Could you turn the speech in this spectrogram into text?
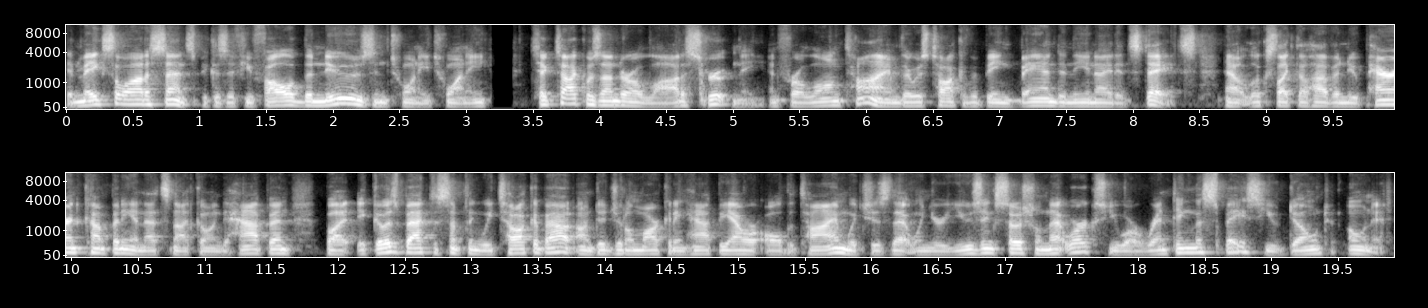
It makes a lot of sense because if you followed the news in 2020, TikTok was under a lot of scrutiny, and for a long time, there was talk of it being banned in the United States. Now, it looks like they'll have a new parent company, and that's not going to happen. But it goes back to something we talk about on Digital Marketing Happy Hour all the time, which is that when you're using social networks, you are renting the space, you don't own it.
